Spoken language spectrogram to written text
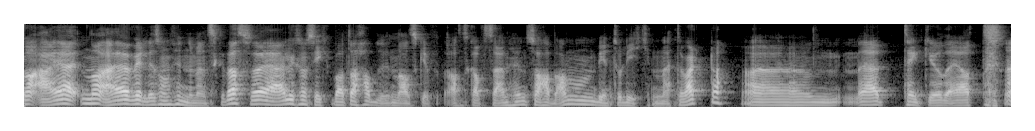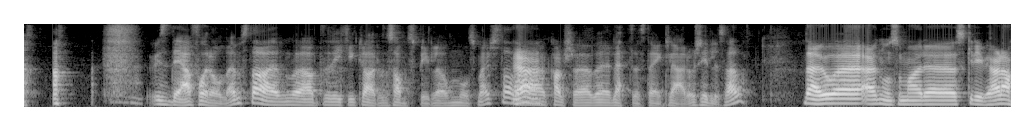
Nå er, jeg, nå er jeg veldig sånn hundemenneske, da, så jeg er liksom sikker på at hadde hun anskaff- anskaffet seg en hund, så hadde han begynt å like den etter hvert, da. Eh, jeg tenker jo det at Hvis det er forholdet deres, da, at de ikke klarer å samspille om noe som helst, da, Ja. da kanskje det letteste egentlig er å skille seg, da. Det er jo, eh, er jo noen som har eh, skrevet her, da.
